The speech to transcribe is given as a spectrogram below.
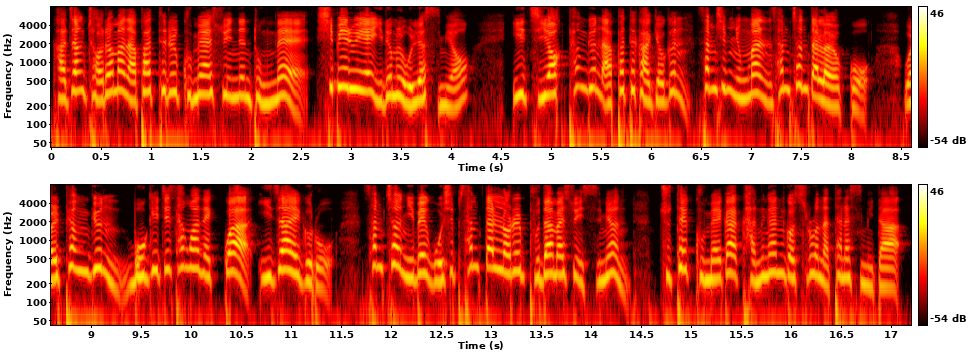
가장 저렴한 아파트를 구매할 수 있는 동네 11위에 이름을 올렸으며 이 지역 평균 아파트 가격은 36만 3천 달러였고 월 평균 모기지 상환액과 이자액으로 3,253달러를 부담할 수 있으면 주택 구매가 가능한 것으로 나타났습니다.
